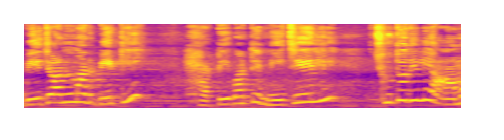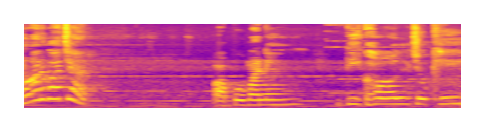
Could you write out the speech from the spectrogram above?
বেজন্মার বেটি, হাটে বাটে নেচে এলি, ছুতো দিলি আমার বাজার। অপমানে দীঘল চোখে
